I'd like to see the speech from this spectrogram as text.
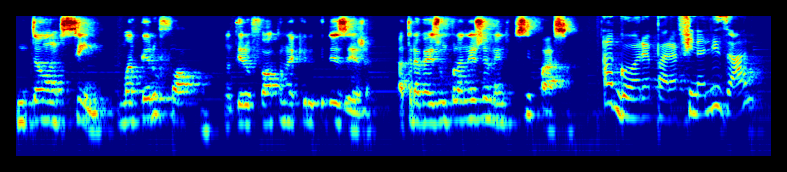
Então, sim, manter o foco, manter o foco naquilo que deseja, através de um planejamento que se faça. Agora, para finalizar,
